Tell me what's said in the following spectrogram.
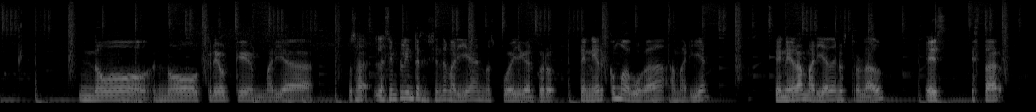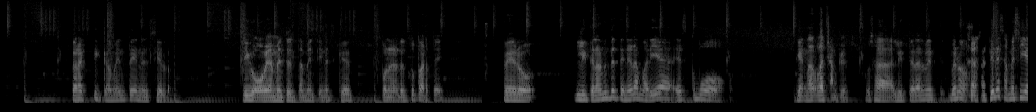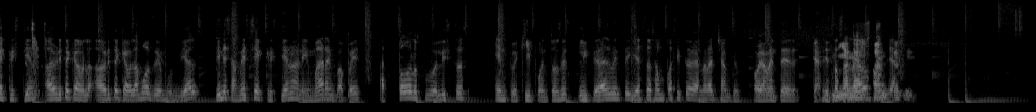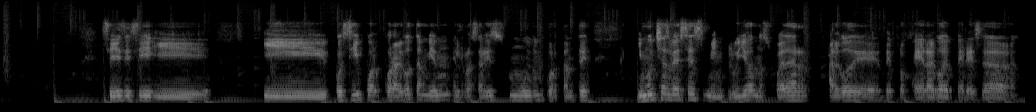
no, no creo que María, o sea, la simple intercesión de María nos puede llegar, pero tener como abogada a María, tener a María de nuestro lado, es estar prácticamente en el cielo. Digo, obviamente también tienes que poner de tu parte, pero literalmente tener a María es como ganar la Champions. O sea, literalmente. Bueno, tienes a Messi y a Cristiano. Ahorita que, ahorita que hablamos de Mundial, tienes a Messi, a Cristiano, a Neymar, a Mbappé, a todos los futbolistas en tu equipo. Entonces, literalmente ya estás a un pasito de ganar la Champions. Obviamente, ya estás al lado. Pues sí, sí, sí. Y, y pues sí, por, por algo también el rosario es muy importante. Y muchas veces, me incluyo, nos puede dar algo de, de flojera, algo de pereza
